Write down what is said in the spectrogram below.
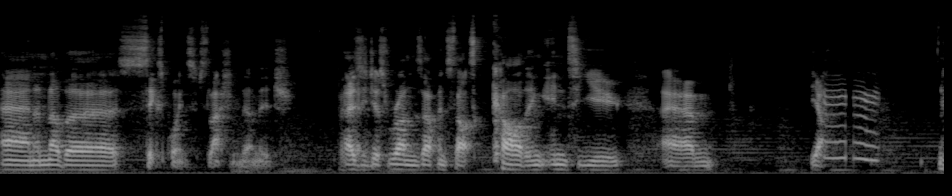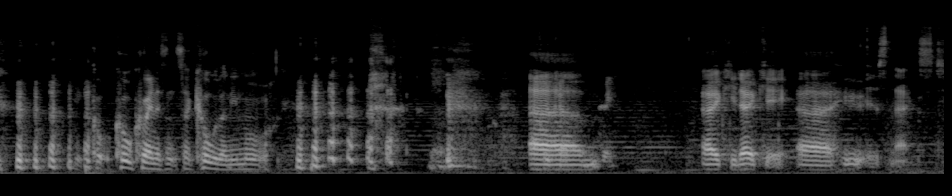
and another six points of slashing damage as he just runs up and starts carving into you. Um, yeah. Cool, cool Quinn isn't so cool anymore. um, okie dokie. Uh, who is next?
